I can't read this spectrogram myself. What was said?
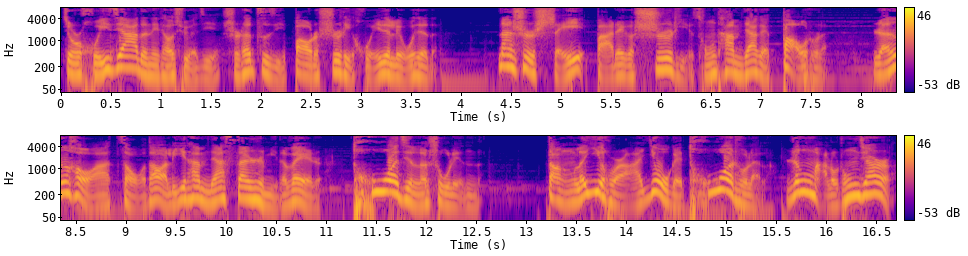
就是回家的那条血迹是他自己抱着尸体回去留下的，那是谁把这个尸体从他们家给抱出来，然后啊走到离他们家三十米的位置，拖进了树林子，等了一会儿啊又给拖出来了，扔马路中间了，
